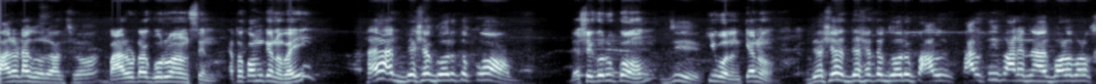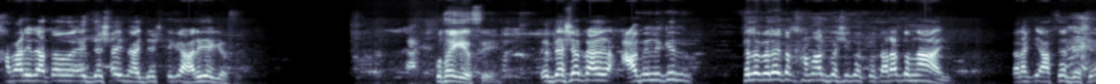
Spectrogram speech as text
বারোটা গরু আনছি মামা। বারোটা গরু আনছেন। এত কম কেন ভাই? হ্যাঁ দেশে গরু তো কম। দেশে গরু কম? জি। কি বলেন কেন? দেশে দেশে তো গরু পাল পালতেই পারে না। বড় বড় খামারিরা তো এই দেশেই নাই দেশ থেকে হারিয়ে গেছে। কোথায় গেছে? এই দেশে আওয়ামী লীগের ছেলেবেলায় তো খামার বেশি করতো তারা তো নাই। তারা কি আছে দেশে?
